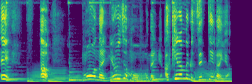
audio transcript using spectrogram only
え、あ、もう何、よりちゃんももう何、諦める前提なんや。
